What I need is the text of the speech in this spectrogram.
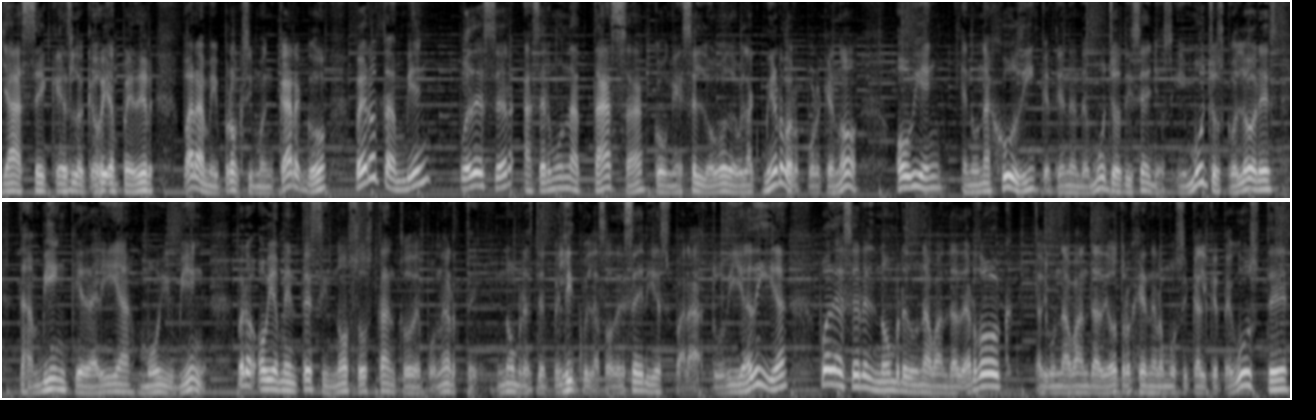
ya sé qué es lo que voy a pedir para mi próximo encargo, pero también puede ser hacerme una taza con ese logo de Black Mirror, ¿por qué no? O bien en una hoodie que tienen de muchos diseños y muchos colores también quedaría muy bien. Pero obviamente si no sos tanto de ponerte nombres de películas o de series para tu día a día, puede ser el nombre de una banda de rock, alguna banda de otro género musical que te guste,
